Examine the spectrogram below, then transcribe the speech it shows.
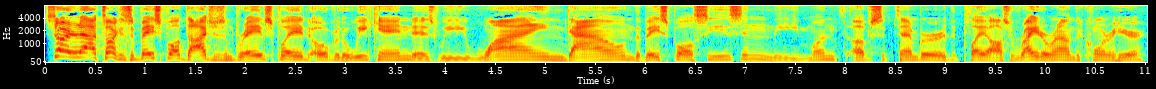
Started out talking some baseball. Dodgers and Braves played over the weekend as we wind down the baseball season. The month of September, the playoffs right around the corner here.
